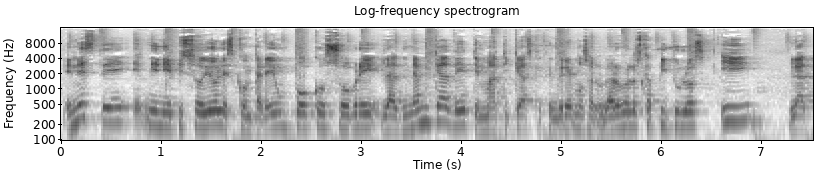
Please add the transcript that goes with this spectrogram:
En este mini episodio les contaré un poco sobre la dinámica de temáticas que tendremos a lo largo de los capítulos y la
